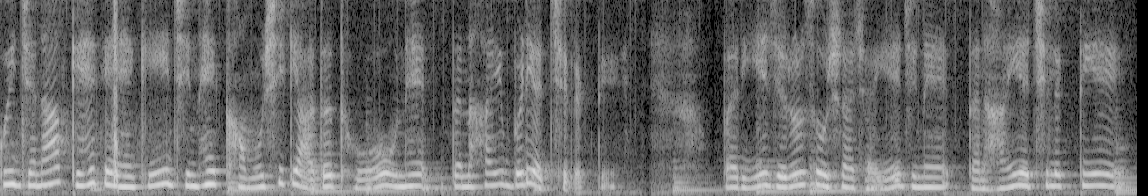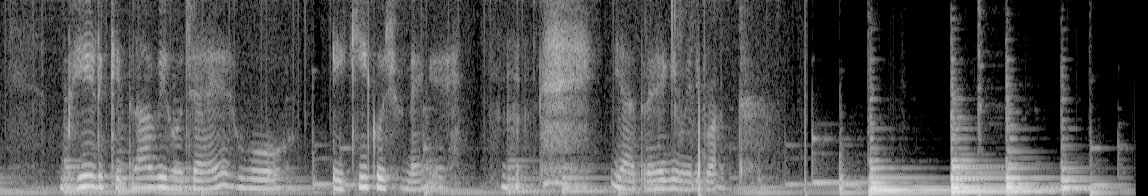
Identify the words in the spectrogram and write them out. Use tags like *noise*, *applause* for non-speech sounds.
कोई जनाब कह गए हैं कि जिन्हें खामोशी की आदत हो, उन्हें तन्हाई बड़ी अच्छी लगती है। पर ये ज़रूर सोचना चाहिए, जिन्हें तन्हाई अच्छी लगती है, भीड़ कितना भी हो जाए, वो एक ही को चुनेंगे। *laughs* याद रहेगी मेरी बात।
